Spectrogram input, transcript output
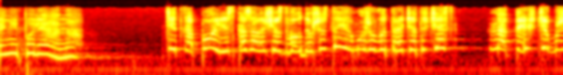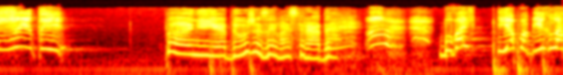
Пані Поляна. Тітка Полі сказала, що з двох до шести я можу витрачати час на те, щоб жити. пані, я дуже за вас рада. Бувай, я побігла.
